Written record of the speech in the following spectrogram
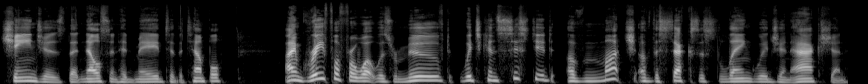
changes that Nelson had made to the temple. I am grateful for what was removed, which consisted of much of the sexist language and action.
